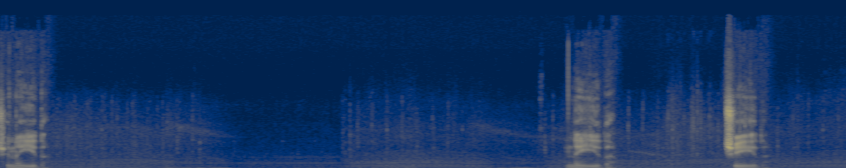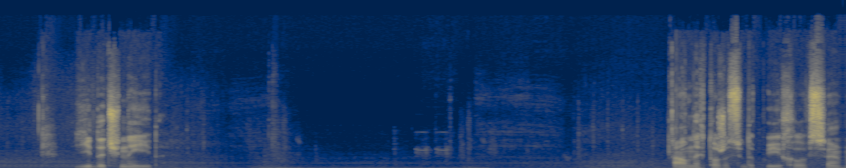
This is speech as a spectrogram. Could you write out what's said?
Чи не їде? Не їде. Чи їде? Їде чи не їде? А, в них теж сюди поїхали все.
